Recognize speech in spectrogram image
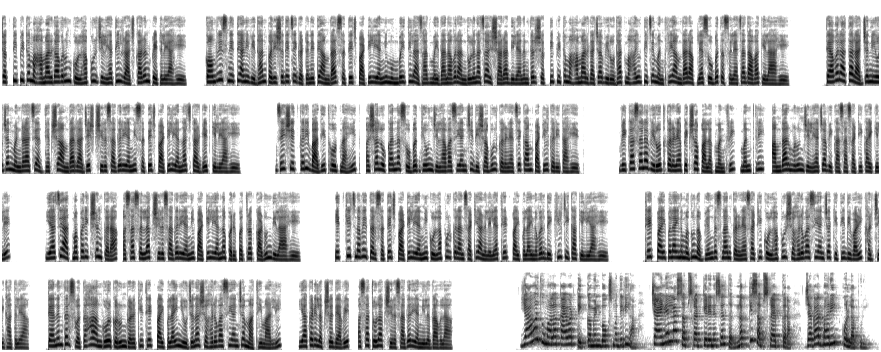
शक्तीपीठ महामार्गावरून कोल्हापूर जिल्ह्यातील राजकारण पेटले आहे. काँग्रेस नेते आणि विधान परिषदेचे गटनेते आमदार सतेज पाटील यांनी मुंबईतील आझाद मैदानावर आंदोलनाचा इशारा दिल्यानंतर शक्तीपीठ महामार्गाच्या विरोधात महायुतीचे मंत्री आमदार आपल्यासोबत असल्याचा दावा केला आहे. त्यावर आता राज्य नियोजन मंडळाचे अध्यक्ष आमदार राजेश क्षीरसागर यांनी सतेज पाटील यांनाच टार्गेट केले आहे. जे शेतकरी बाधित होत नाहीत अशा लोकांना सोबत घेऊन जिल्हावासियांची दिशाभूल करण्याचे काम पाटील करीत आहेत. विकासाला विरोध करण्यापेक्षा पालकमंत्री मंत्री आमदार म्हणून जिल्ह्याच्या विकासासाठी काय केले? याचे आत्मपरीक्षण करा असा सल्ला क्षीरसागर यांनी पाटील यांना परिपत्रक काढून दिला आहे. इतकेच नव्हे तर सतेज पाटील यांनी कोल्हापूरकरांसाठी आणलेल्या थेट पाईपलाईनवर देखील टीका केली आहे. थेट पाईपलाईनमधून अभ्यंगस्नान करण्यासाठी कोल्हापूर शहरवासियांच्या किती दिवाळी खर्ची घातल्या? त्यानंतर स्वतः आंघोळ करून गळकी थेट पाईपलाईन योजना शहरवासियांच्या माथी मारली? याकडे लक्ष द्यावे असा टोला क्षीरसागर यांनी लगावला. यावर तुम्हाला काय वाटते कमेंट बॉक्समध्ये लिहा. चॅनेलला सबस्क्राईब केले नसेल तर नक्की सबस्क्राईब करा. जगात भारी कोल्हापुरी.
